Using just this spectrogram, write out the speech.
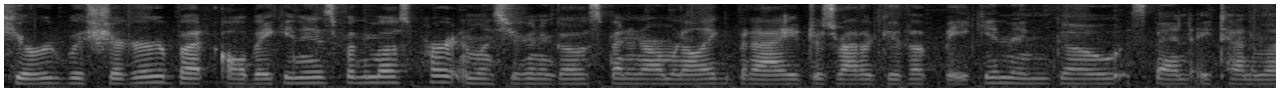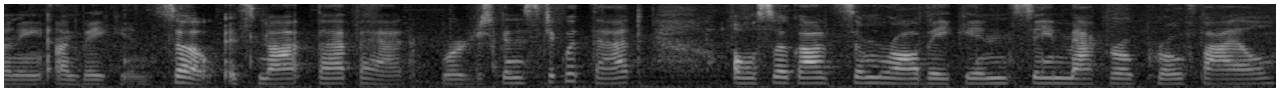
cured with sugar, but all bacon is for the most part, unless you're gonna go spend an arm and a leg, but I just rather give up bacon than go spend a ton of money on bacon. So it's not that bad. We're just gonna stick with that. Also got some raw bacon, same macro profile.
